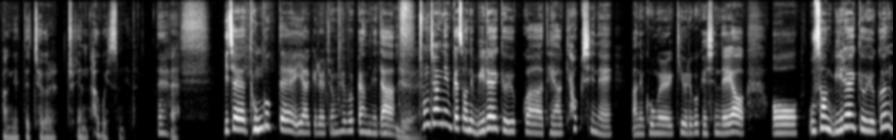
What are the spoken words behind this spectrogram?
방역 대책을 추진하고 있습니다. 네. 네. 이제 동국대 이야기를 좀 해볼까 합니다. 예. 총장님께서는 미래 교육과 대학 혁신에 많은 공을 기울이고 계신데요. 어, 우선 미래 교육은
